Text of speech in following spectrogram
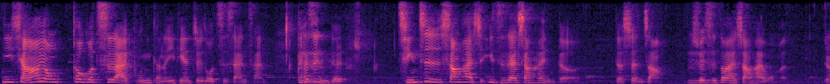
你想要用透过吃来补，你可能一天最多吃三餐，但是你的情志伤害是一直在伤害你的的肾脏，随时都在伤害我们。对。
